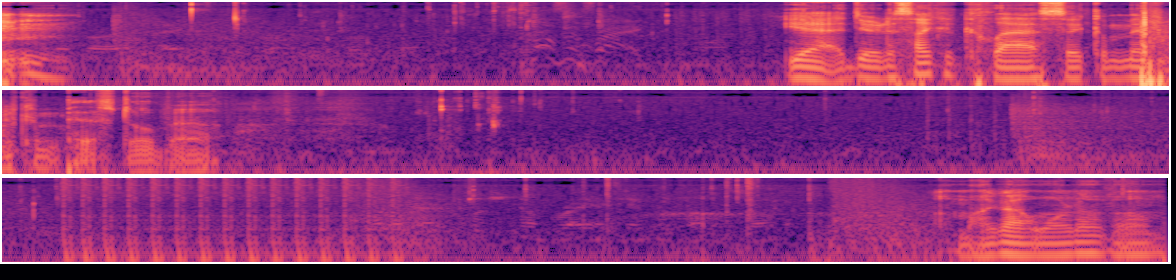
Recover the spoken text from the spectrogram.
yeah, dude, it's like a classic American pistol, bro. Um, I got one of them.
